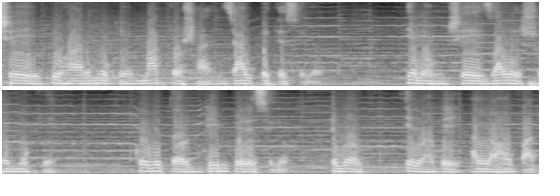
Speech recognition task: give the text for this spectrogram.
সেই গুহার মুখে মাত্রসায় জাল পেতেছিল এবং সেই জালের সম্মুখে কবুতর ডিম পেরেছিল এবং এভাবেই আল্লাহ পাক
